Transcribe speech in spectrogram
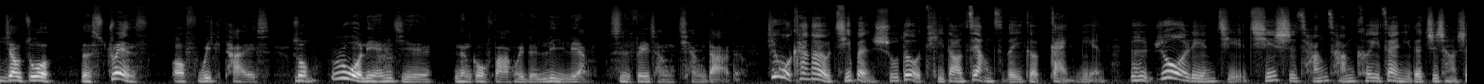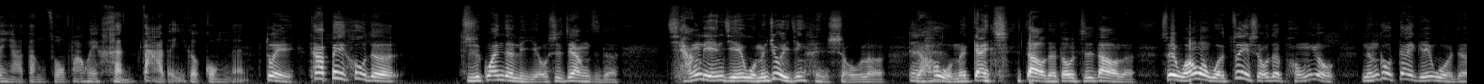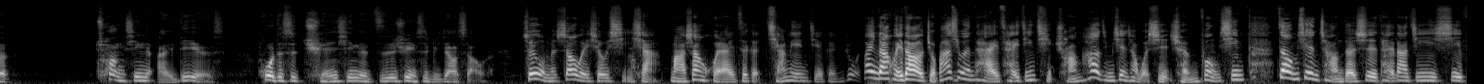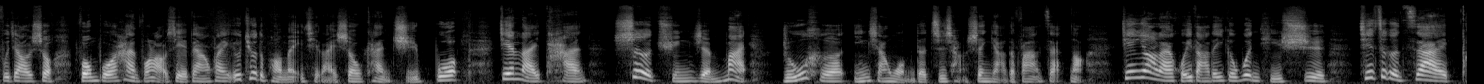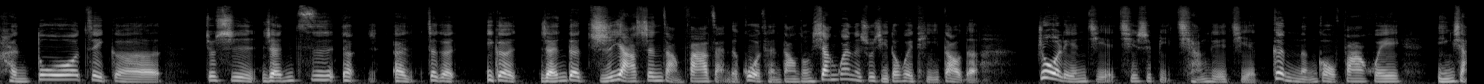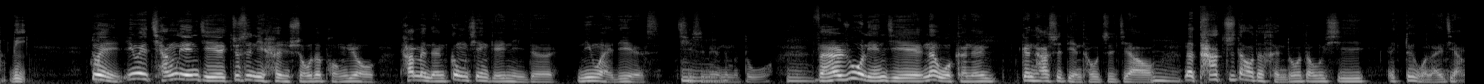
叫做。The strength of weak ties，说弱连接能够发挥的力量是非常强大的。其实我看到有几本书都有提到这样子的一个概念，就是弱连接其实常常可以在你的职场生涯当中发挥很大的一个功能。对，它背后的直观的理由是这样子的：强连接我们就已经很熟了，然后我们该知道的都知道了，所以往往我最熟的朋友能够带给我的。创新的 ideas 或者是全新的资讯是比较少的，所以我们稍微休息一下，马上回来。这个强连结跟弱，欢迎大家回到九八新闻台财经起床号节目现场，我是陈凤馨，在我们现场的是台大经济系副教授冯博翰冯老师，也非常欢迎 YouTube 的朋友们一起来收看直播。今天来谈社群人脉如何影响我们的职场生涯的发展。那今天要来回答的一个问题是。其实这个在很多这个就是人资呃呃这个一个人的职涯生长发展的过程当中，相关的书籍都会提到的弱连结，其实比强连结更能够发挥影响力。对，因为强连结就是你很熟的朋友，他们能贡献给你的 new ideas 其实没有那么多。嗯，反而弱连结，那我可能。跟他是点头之交，嗯，那他知道的很多东西，哎，对我来讲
